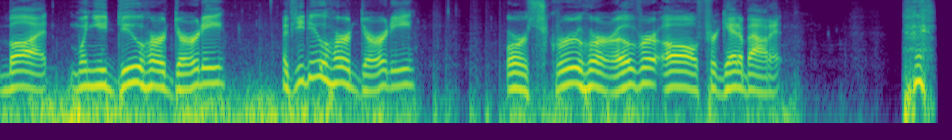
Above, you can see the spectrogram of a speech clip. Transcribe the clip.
But when you do her dirty, if you do her dirty or screw her over, oh, forget about it.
